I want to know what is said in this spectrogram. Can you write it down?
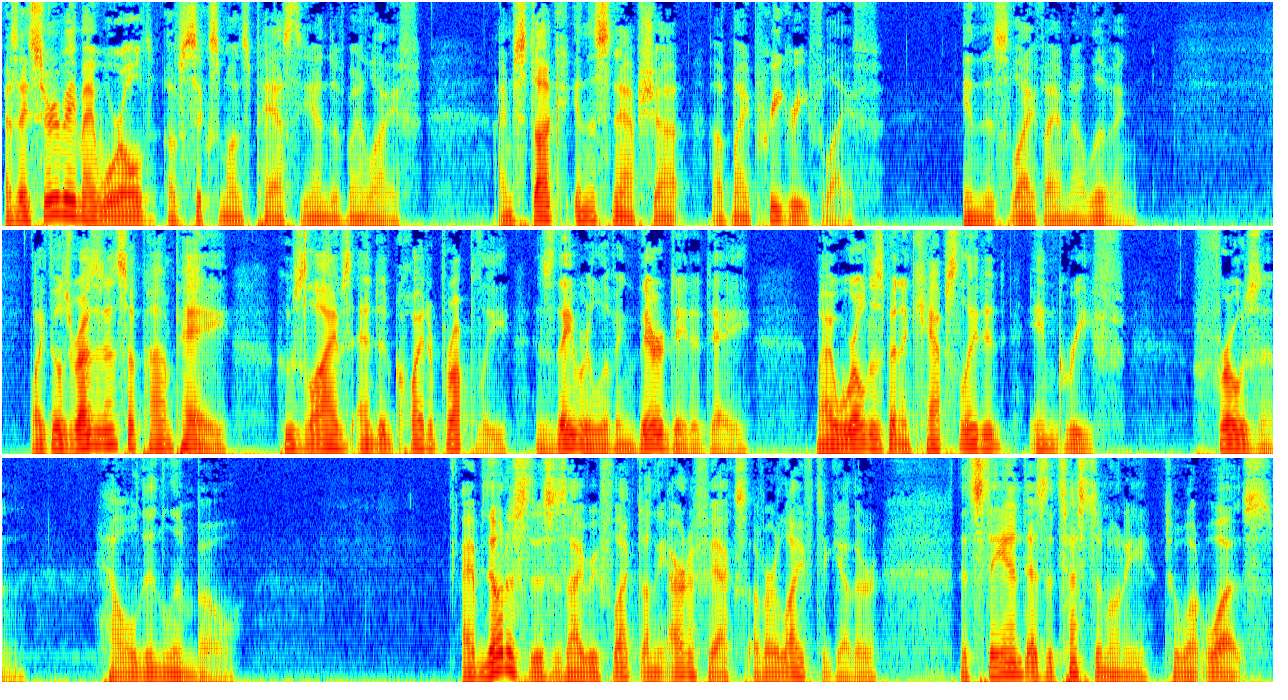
As I survey my world of six months past the end of my life, I'm stuck in the snapshot of my pre grief life, in this life I am now living. Like those residents of Pompeii, whose lives ended quite abruptly as they were living their day to day, my world has been encapsulated in grief, frozen, held in limbo. I have noticed this as I reflect on the artifacts of our life together that stand as a testimony to what was.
